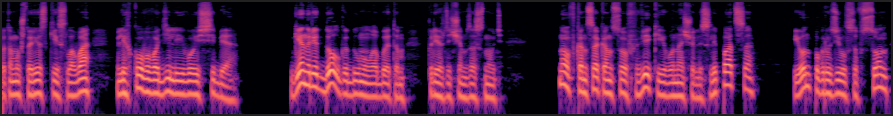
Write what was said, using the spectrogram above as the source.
потому что резкие слова легко выводили его из себя. Генри долго думал об этом, прежде чем заснуть. Но в конце концов веки его начали слепаться, и он погрузился в сон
